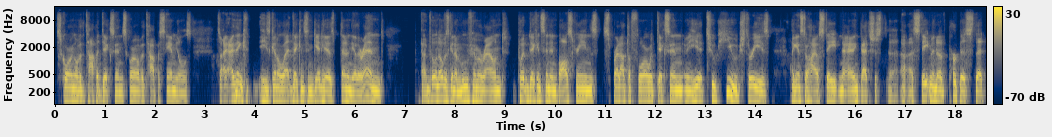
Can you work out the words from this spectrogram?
scoring over the top of Dixon, scoring over the top of Samuels. So I, I think he's going to let Dickinson get his. But then on the other end, uh, Villanova is going to move him around put Dickinson in ball screens, spread out the floor with Dixon. I mean, he hit two huge threes against Ohio State. And I think that's just a, a statement of purpose that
